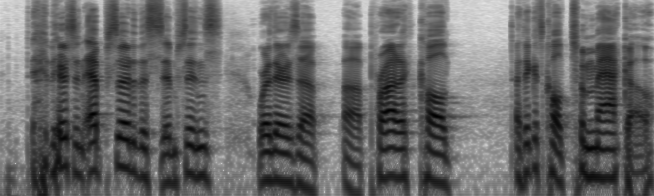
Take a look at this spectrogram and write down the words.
there's an episode of The Simpsons where there's a, a product called I think it's called tomacco,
